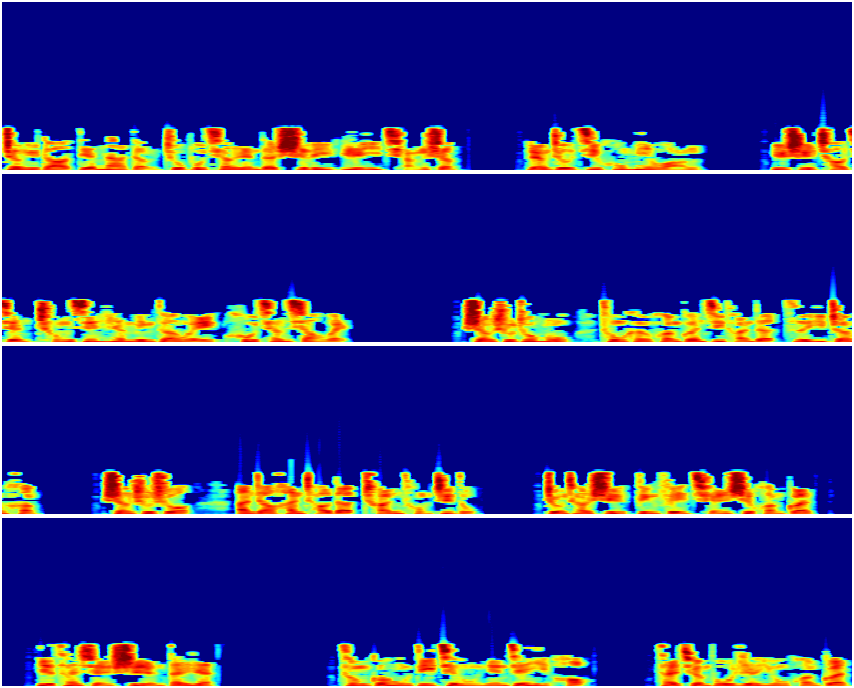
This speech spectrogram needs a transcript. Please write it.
正遇到滇纳等诸部羌人的势力日益强盛，凉州几乎灭亡。于是朝迁重新任命段为护羌校尉。尚书朱穆痛恨宦官集团的恣意专横。尚书说，按照汉朝的传统制度，中常侍并非全是宦官，也参选士人担任。从光武帝建武年间以后。才全部任用宦官。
